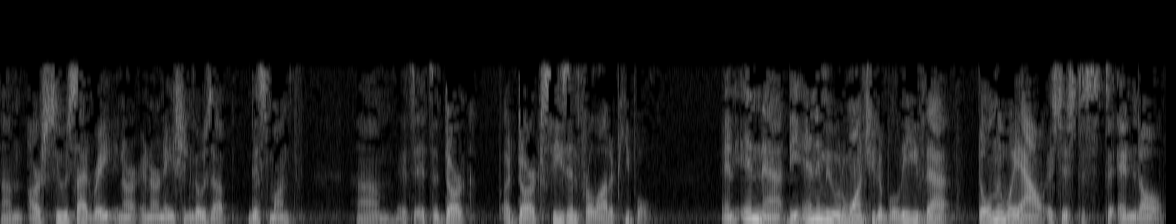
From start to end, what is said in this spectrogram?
um, our suicide rate in our in our nation goes up this month. Um, it's it's a dark a dark season for a lot of people, and in that, the enemy would want you to believe that the only way out is just to, to end it all,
